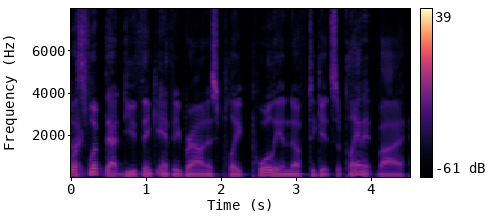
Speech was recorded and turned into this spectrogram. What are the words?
Let's flip that. Do you think Anthony Brown has played poorly enough to get supplanted by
